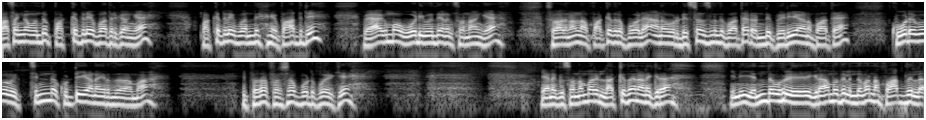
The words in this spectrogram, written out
பசங்க வந்து பக்கத்துலேயே பார்த்துருக்காங்க. பக்கத்துலேயே வந்து பார்த்துட்டு வேகமாக ஓடி வந்து எனக்கு சொன்னாங்க. ஸோ அதனால் நான் பக்கத்தில் போகல. ஆனால் ஒரு டிஸ்டன்ஸ்லேருந்து பார்த்தா ரெண்டு பெரிய யானை பார்த்தேன். கூடவே ஒரு சின்ன குட்டி யானை இருந்ததாம்மா. இப்போ தான் ஃப்ரெஷ்ஷாக போட்டு போயிருக்கு. எனக்கு சொன்ன மாதிரி லக்கு தான் நினைக்கிறேன். இனி எந்த ஒரு கிராமத்தில் இந்த மாதிரி நான் பார்த்ததில்ல.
